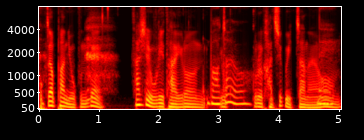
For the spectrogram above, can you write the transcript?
복잡한 요구인데 사실 우리 다 이런 맞아요. 욕구를 가지고 있잖아요. 네.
